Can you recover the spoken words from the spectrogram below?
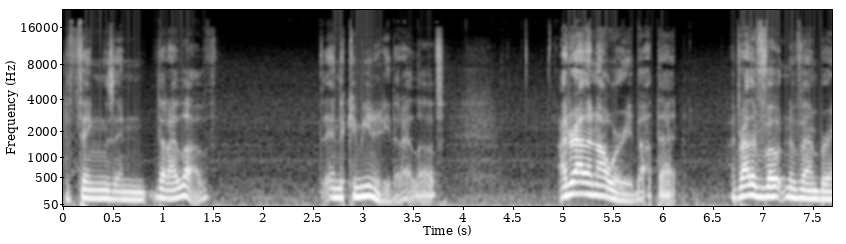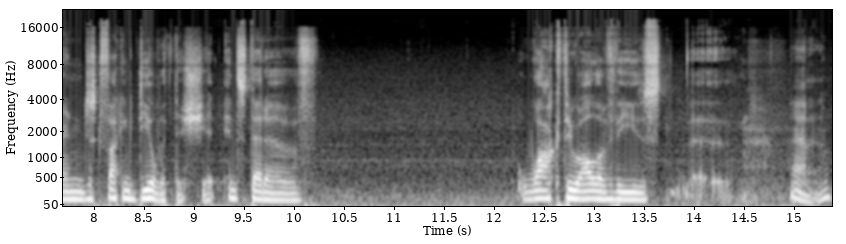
the things in that I love in the community that I love. I'd rather not worry about that. I'd rather vote in November and just fucking deal with this shit instead of walk through all of these. Uh, I don't know.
